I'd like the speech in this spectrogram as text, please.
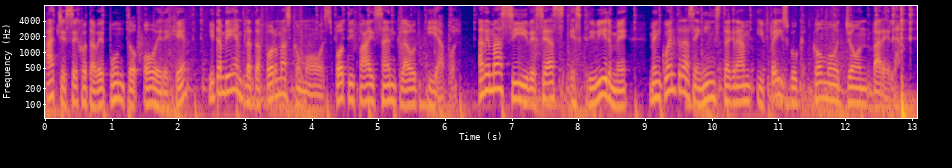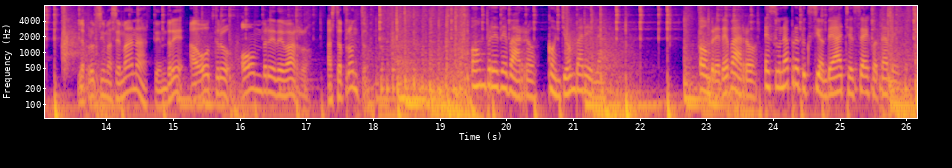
hcjb.org y también en plataformas como Spotify, SoundCloud y Apple. Además, si deseas escribirme, me encuentras en Instagram y Facebook como John Varela. La próxima semana tendré a otro hombre de barro. Hasta pronto. Hombre de barro con John Varela. Hombre de barro es una producción de HCJB.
